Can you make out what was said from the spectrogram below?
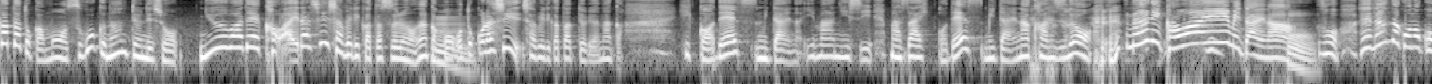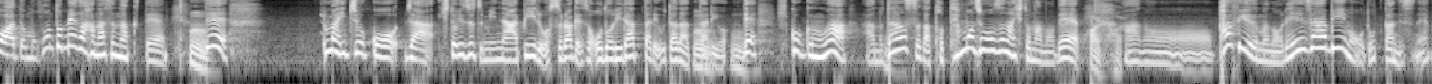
方とかもすごくなんて言うんでしょう。柔和で可愛らしい喋り方するの。なんかこうん。う男らしい喋り方ってよりはなんか「彦です」みたいな「今西正彦です」みたいな感じの「何？可愛い！みたいな。うん。そう「えなんだこの子は」ってもう本当目が離せなくて、うん。でまあ一応こうじゃあ一人ずつみんなアピールをするわけですよ。踊りだったり歌だったりを。うんうんで彦君はあのダンスがとても上手な人なので、はいはい。あのパフュームのレーザービームを踊ったんですね。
